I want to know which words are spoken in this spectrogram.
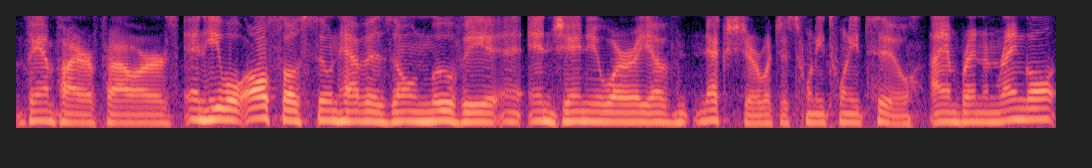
vampire powers. And he will also soon have his own movie in, in January of next year, which is 2022. I am Branden Rangel.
